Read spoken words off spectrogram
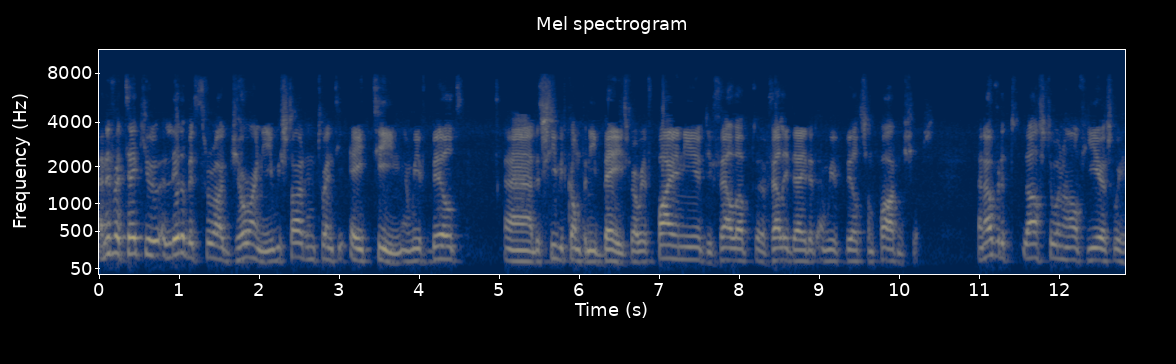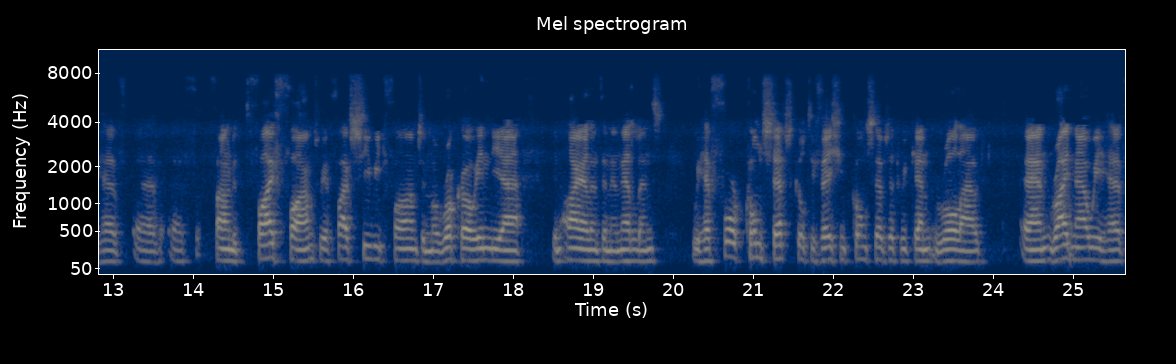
And if I take you a little bit through our journey, we started in 2018 and we've built uh, the Seaweed Company base where we've pioneered, developed, uh, validated, and we've built some partnerships. And over the last two and a half years, we have uh, uh founded five farms. We have five seaweed farms in Morocco, India, in Ireland, and the Netherlands. We have four concepts, cultivation concepts that we can roll out. And right now we have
